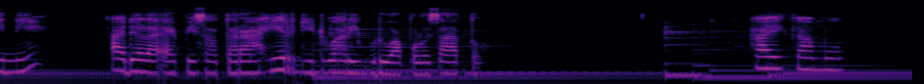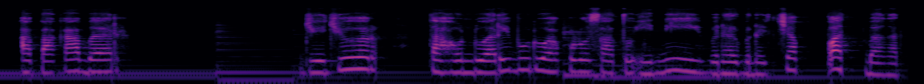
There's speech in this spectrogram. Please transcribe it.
Ini adalah episode terakhir di 2021. Hai kamu, apa kabar? Jujur, tahun 2021 ini benar-benar cepat banget.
